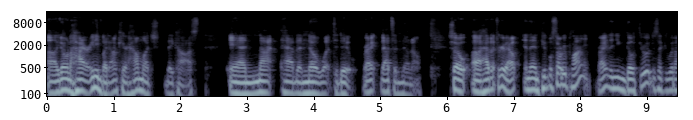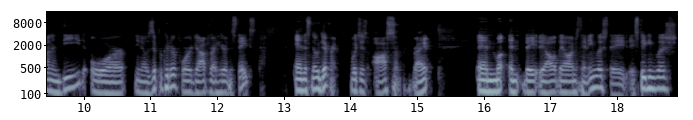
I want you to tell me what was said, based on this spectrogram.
Uh, you don't want to hire anybody. I don't care how much they cost and not have them know what to do, right? That's a no no. So uh, have that figured out, and then people start replying, right? Then you can go through it just like you would on Indeed or you know ZipRecruiter for jobs right here in the states, and it's no different, which is awesome, right? And and they they all they all understand English, they they speak English,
